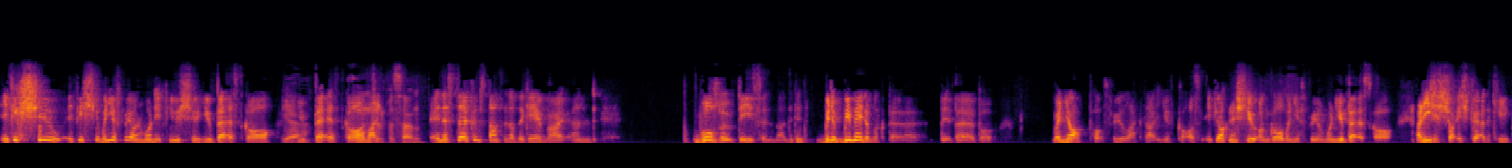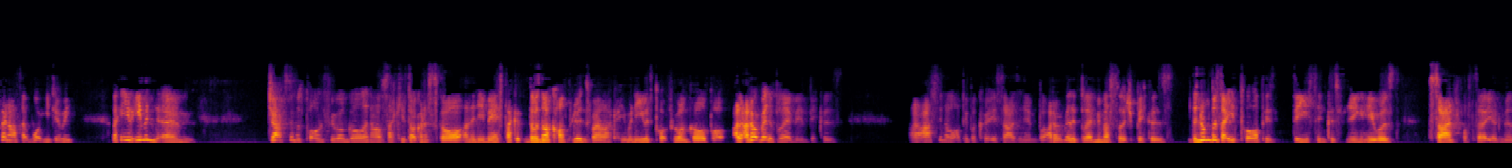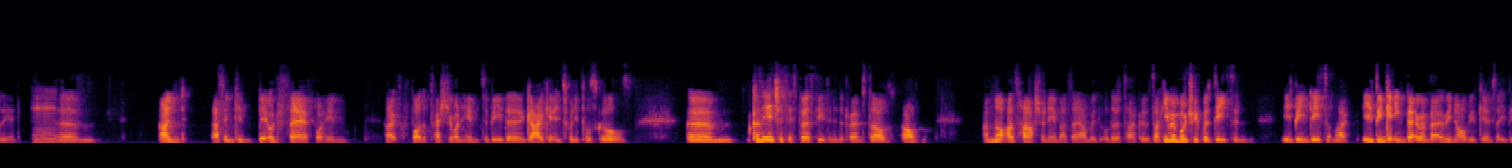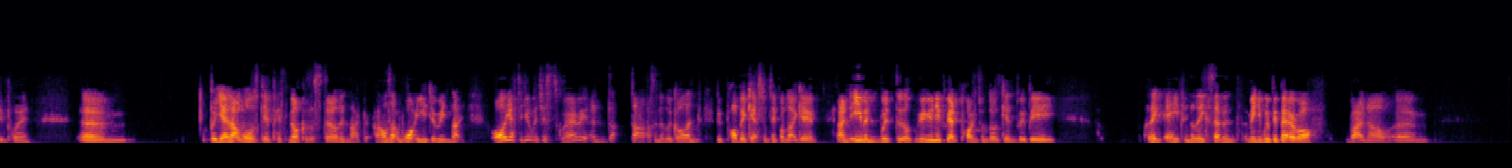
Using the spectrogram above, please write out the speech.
if you shoot, if you shoot, when you're three on one, if you shoot, you better score. Yeah. You better score. Hundred Like percent. in the circumstances of the game, right? And Wolves looked decent. Like, they didn't, we did, we made them look better, bit better. But when you're put through like that, you've got. If you're going to shoot on goal when you're three on one, you better score. And he just shot it straight at the keeper, and I was like, "What are you doing?" Like even um, Jackson was put on through on goal, and I was like, "He's not going to score," and then he missed. Like there was no confidence where like when he was put through on goal. But I, I don't really blame him because I, I've seen a lot of people criticising him, but I don't really blame him as such because the numbers that he's put up is decent considering he was signed for thirty odd million. Mm. Um, and I think it's a bit unfair for him, like for the pressure on him to be the guy getting 20 plus goals. Um, because it's just his first season in the Prem, so I'll, I'm not as harsh on him as I am with other attackers. Like even Mudryk was decent. He's been decent. Like he's been getting better and better in all these games that he's been playing. Um, but yeah, that Wolves game pissed me off because of Sterling. Like I was like, what are you doing? Like all you have to do is just square it, and that, that's another goal, and we probably get something from that game. And even with the even if we had points from those games, we'd be, I think eighth in the league, seventh. I mean, we'd be better off right now. Um,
